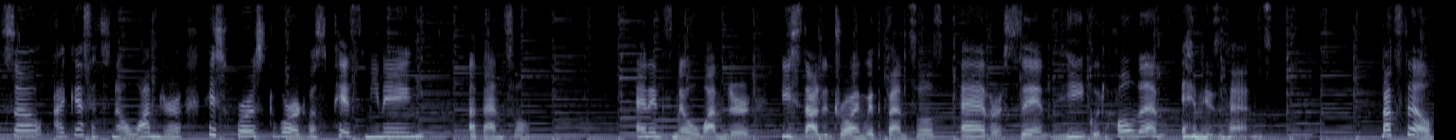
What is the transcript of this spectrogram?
so I guess it's no wonder his first word was piz, meaning a pencil. And it's no wonder he started drawing with pencils ever since he could hold them in his hands. But still,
